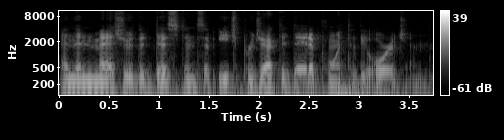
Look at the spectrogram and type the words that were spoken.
and then measure the distance of each projected data point to the origin.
